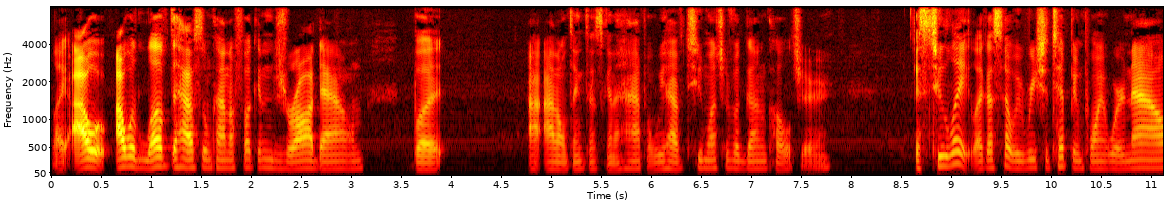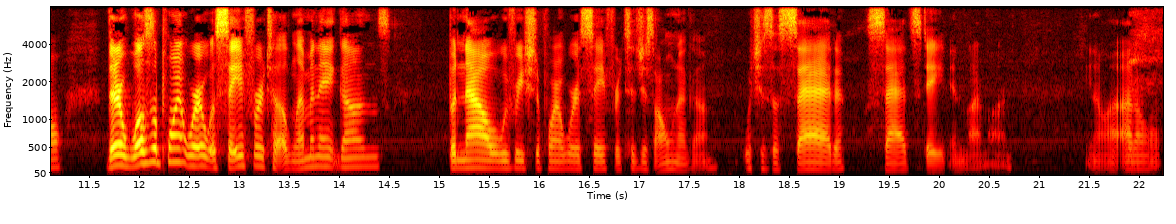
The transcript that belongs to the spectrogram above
Like I, w- I would love to have some kind of fucking drawdown, but I, I don't think that's gonna happen. We have too much of a gun culture. It's too late. Like I said, we reached a tipping point where now there was a point where it was safer to eliminate guns, but now we've reached a point where it's safer to just own a gun, which is a sad, sad state in my mind. You know, I, I don't.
